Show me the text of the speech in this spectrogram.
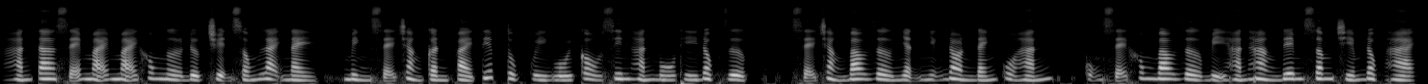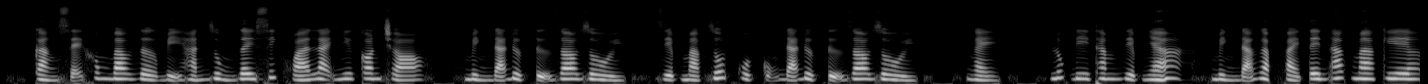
Hắn ta sẽ mãi mãi không ngờ được chuyện sống lại này. Mình sẽ chẳng cần phải tiếp tục quỳ gối cầu xin hắn bố thí độc dược. Sẽ chẳng bao giờ nhận những đòn đánh của hắn. Cũng sẽ không bao giờ bị hắn hàng đêm xâm chiếm độc hại. Càng sẽ không bao giờ bị hắn dùng dây xích khóa lại như con chó. Mình đã được tự do rồi. Diệp Mạc rốt cuộc cũng đã được tự do rồi. Ngày lúc đi thăm Diệp Nhã, mình đã gặp phải tên ác ma kia,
